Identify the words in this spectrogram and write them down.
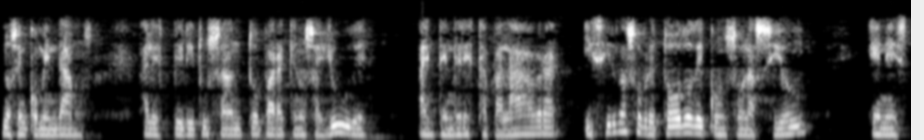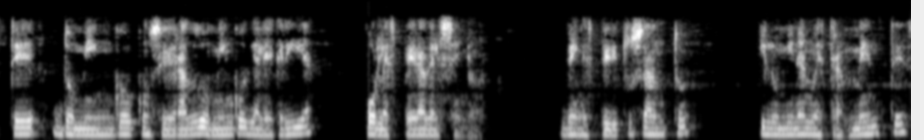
nos encomendamos al Espíritu Santo para que nos ayude a entender esta palabra y sirva sobre todo de consolación en este domingo considerado domingo de alegría por la espera del Señor. Ven Espíritu Santo, ilumina nuestras mentes,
